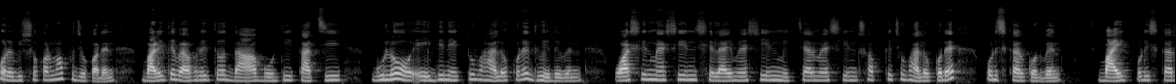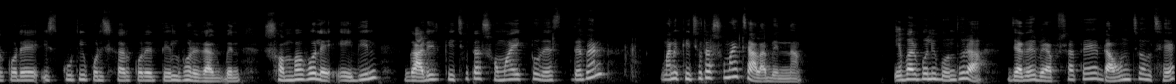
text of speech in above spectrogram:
করে বিশ্বকর্মা পুজো করেন। বাড়িতে ব্যবহৃত দা, বটি কাঁচিগুলো এই দিন একটু ভালো করে ধুয়ে দেবেন। ওয়াশিং মেশিন, সেলাই মেশিন, মিক্সচার মেশিন সব কিছু ভালো করে পরিষ্কার করবেন। বাইক পরিষ্কার করে, স্কুটি পরিষ্কার করে তেল ভরে রাখবেন। সম্ভব হলে এই দিন গাড়ির কিছুটা সময় একটু রেস্ট দেবেন মানে কিছুটা সময় চালাবেন না। এবার বলি বন্ধুরা, যাদের ব্যবসাতে ডাউন চলছে,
